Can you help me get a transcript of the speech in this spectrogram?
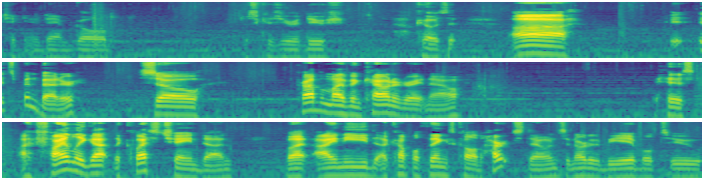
Taking your damn gold. Just because you're a douche. How goes it? Uh, it, it's been better. So, problem I've encountered right now is I finally got the quest chain done, but I need a couple things called heartstones in order to be able to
